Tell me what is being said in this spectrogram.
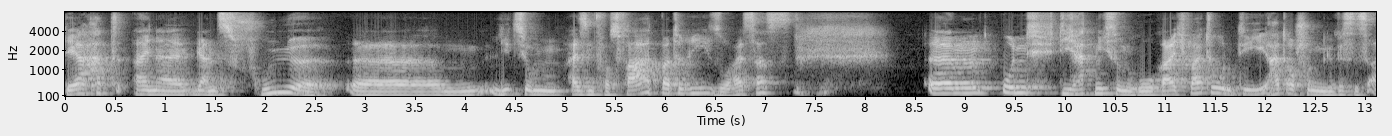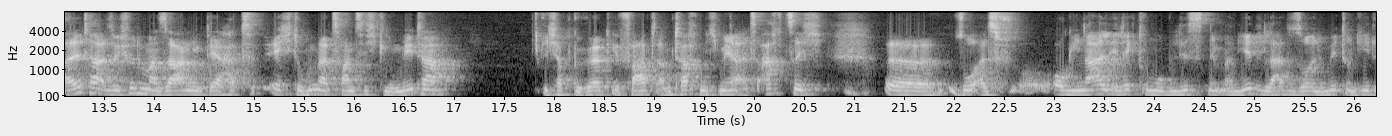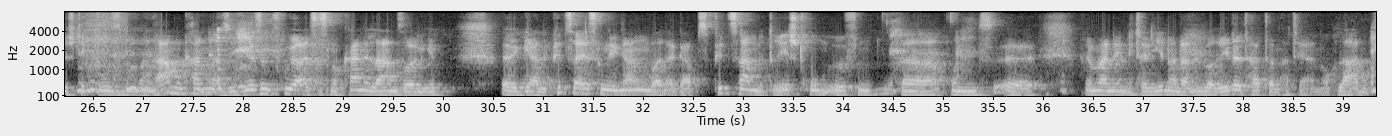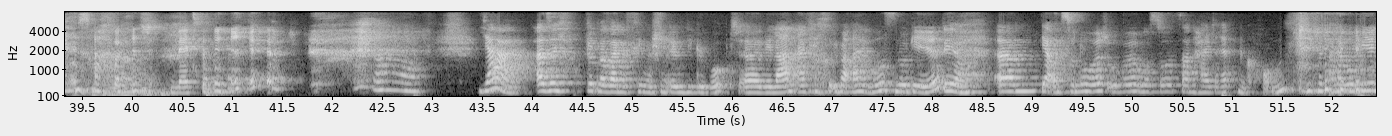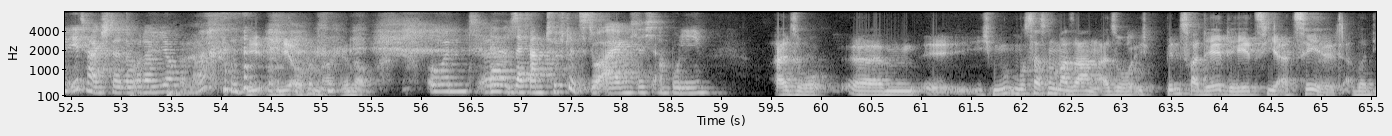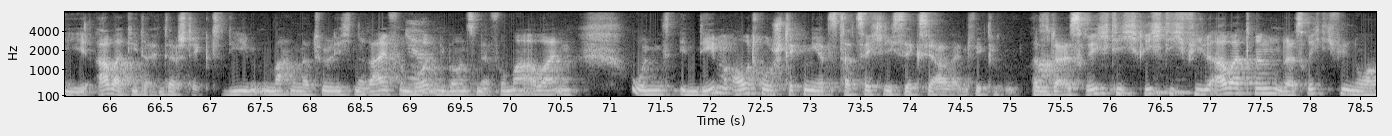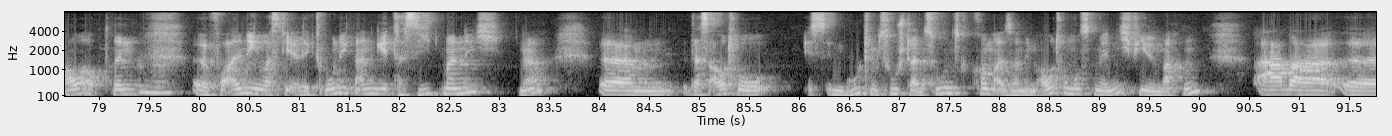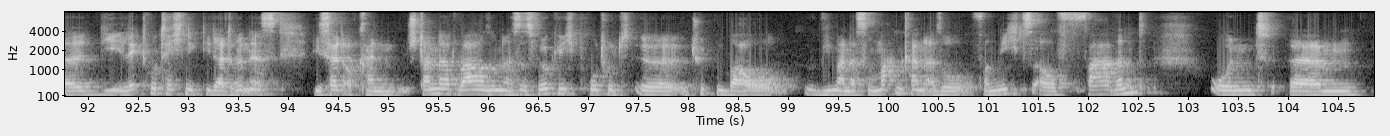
Der hat eine ganz frühe äh, Lithium-Eisenphosphat-Batterie, so heißt das. Ähm, und die hat nicht so eine hohe Reichweite und die hat auch schon ein gewisses Alter. Also ich würde mal sagen, der hat echte 120 Kilometer ich habe gehört, ihr fahrt am Tag nicht mehr als 80. Mhm. Äh, so als Original-Elektromobilist nimmt man jede Ladesäule mit und jede Steckdose, die man haben kann. Also wir sind früher, als es noch keine Ladesäulen gibt, äh, gerne Pizza essen gegangen, weil da gab es Pizza mit Drehstromöfen. Äh, und äh, wenn man den Italiener dann überredet hat, dann hat er noch laden lassen. Nett. Ja, also ich würde mal sagen, das kriegen wir schon irgendwie gewuppt. Äh, wir laden einfach überall, wo es nur geht. Ja. Ähm, ja, und zur Not, Uwe, musst du uns dann halt retten kommen. Mit einer mobilen E-Tankstelle oder wie auch immer. Wie, wie auch immer, genau. Und äh, äh, seit wann tüftelst du eigentlich am Bulli? Also, ähm, ich mu muss das nur mal sagen. Also, ich bin zwar der, der jetzt hier erzählt, aber die Arbeit, die dahinter steckt, die machen natürlich eine Reihe von ja. Leuten, die bei uns in der Firma arbeiten. Und in dem Auto stecken jetzt tatsächlich sechs Jahre Entwicklung. Also da ist richtig, richtig viel Arbeit drin und da ist richtig viel Know-how auch drin. Mhm. Äh, vor allen Dingen, was die Elektronik angeht, das sieht man nicht. Ne? Ähm, das Auto ist in gutem Zustand zu uns gekommen. Also an dem Auto mussten wir nicht viel machen. Aber äh, die Elektrotechnik, die da drin ist, die ist halt auch kein Standardware, sondern es ist wirklich Prototypenbau, wie man das so machen kann, also von nichts auf fahrend. Und ähm,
